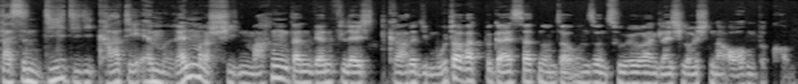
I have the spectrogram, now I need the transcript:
das sind die, die die KTM-Rennmaschinen machen, dann werden vielleicht gerade die Motorradbegeisterten unter unseren Zuhörern gleich leuchtende Augen bekommen.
